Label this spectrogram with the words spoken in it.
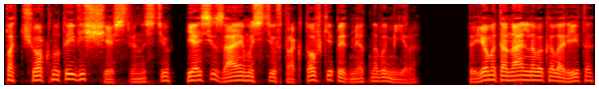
подчеркнутой вещественностью и осязаемостью в трактовке предметного мира. Приемы тонального колорита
